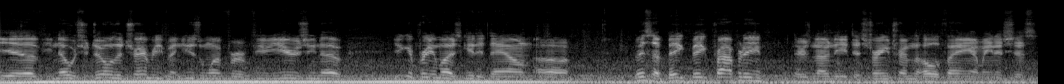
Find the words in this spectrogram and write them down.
if you know what you're doing with a trimmer, you've been using one for a few years, you know, you can pretty much get it down. Uh, if it's a big, big property, there's no need to string trim the whole thing. I mean, it's just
